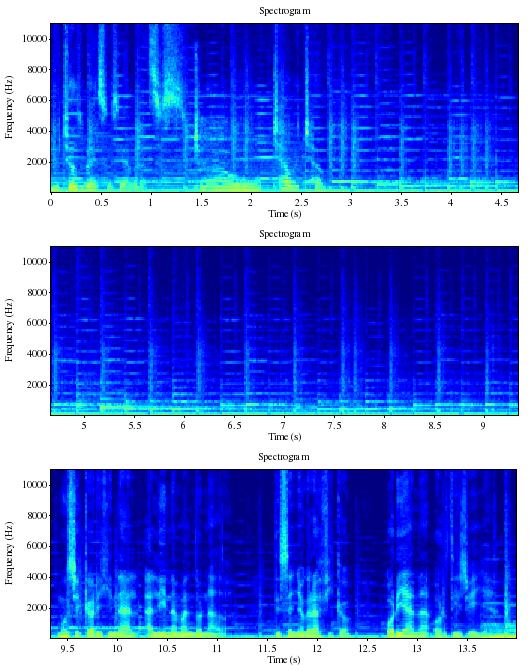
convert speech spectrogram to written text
Muchos besos y abrazos. Chao. Chao, chao. Música original, Alina Maldonado. Diseño gráfico, Oriana Ortiz Villa.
